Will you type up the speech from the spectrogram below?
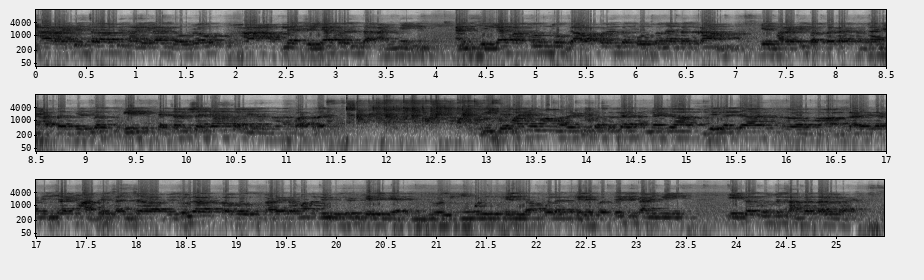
हा राज्यस्तरावरती झालेला गौरव हा आपल्या जिल्ह्यापर्यंत आणणे आणि जिल्ह्यापासून तो गावापर्यंत पोहोचवण्याचं काम हे मराठी पत्रकार संघाने हातात घेतलं. ते त्याच्यापेक्षा जास्त अभिनंदनास पात्र आहे. मी जेव्हा जेव्हा मराठी पत्रकार संघाच्या जिल्ह्याच्या कार्यकारिणीच्या किंवा अध्यक्षांच्या वेगवेगळ्या कार्यक्रमांना मी व्हिजिट केलेली आहे. म्हणजे हिंगोलीत केली अकोल्यात केले. प्रत्येक ठिकाणी मी एकच गोष्ट सांगत आलेलो आहे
